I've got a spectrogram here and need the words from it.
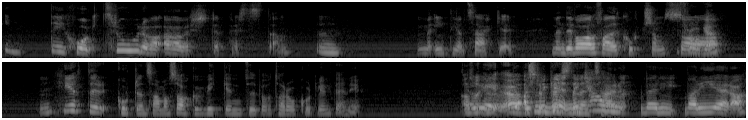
inte ihåg, tror det var översteprästen. Mm. Men inte helt säker. Men det var i alla fall ett kort som sa... Fråga. Mm. Heter korten samma sak och vilken typ av tarotkortlek det är nu? Alltså, är det, alltså det, översteprästen det så kan variera.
